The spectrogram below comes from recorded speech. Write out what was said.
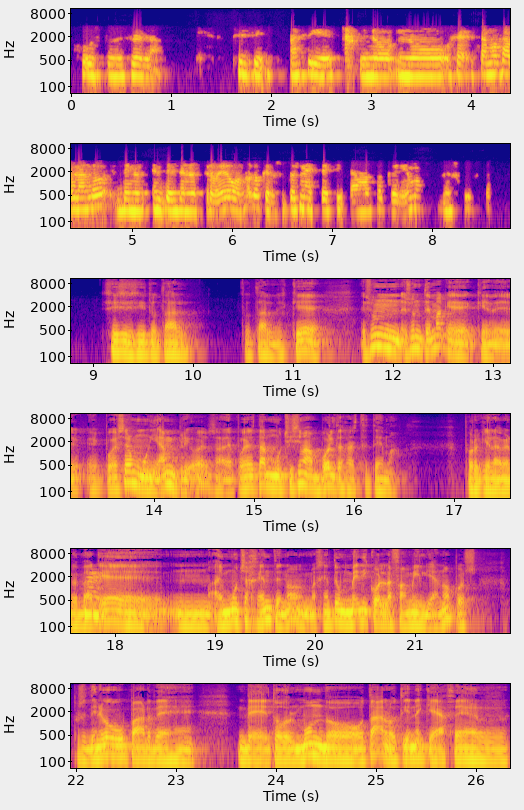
justo, es verdad. Sí, sí, así es. No, no, o sea, estamos hablando de, desde nuestro ego, ¿no? Lo que nosotros necesitamos o queremos, no es justo. Sí, sí, sí, total. Total. Es que es un, es un tema que, que puede ser muy amplio, ¿eh? O sea, le puedes dar muchísimas vueltas a este tema. Porque la verdad hmm. que mm, hay mucha gente, ¿no? Imagínate un médico en la familia, ¿no? Pues, pues se tiene que ocupar de, de todo el mundo o tal, o tiene que hacer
